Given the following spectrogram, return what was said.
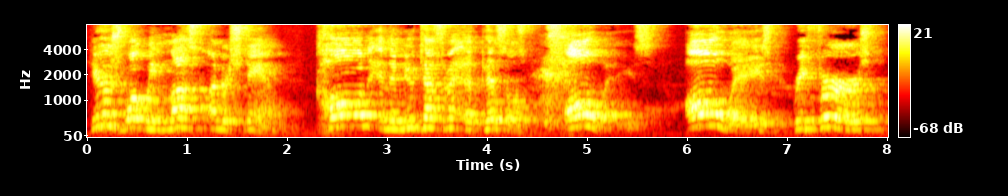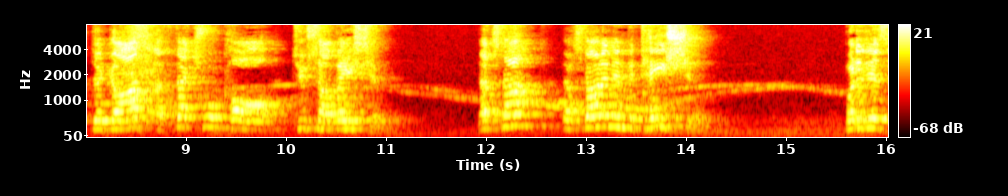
Here's what we must understand. Called in the New Testament epistles always, always refers to God's effectual call to salvation. That's not, that's not an invitation but it is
